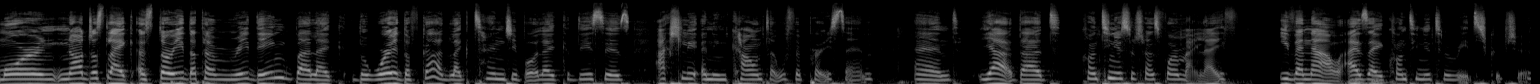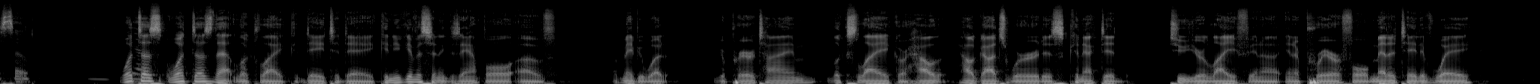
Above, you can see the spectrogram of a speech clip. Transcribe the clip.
more not just like a story that I'm reading, but like the word of God, like tangible. Like this is actually an encounter with a person. And yeah, that continues to transform my life even now as I continue to read scripture. So What Yeah. does what does that look like day to day? Can you give us an example of of maybe what your prayer time looks like or how how God's word is connected to your life in a in a prayerful meditative way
